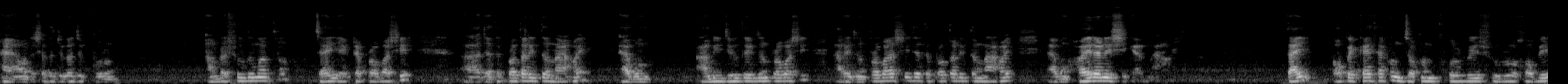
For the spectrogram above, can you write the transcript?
হ্যাঁ আমাদের সাথে যোগাযোগ করুন। আমরা শুধুমাত্র চাই একটা প্রবাসীর যাতে প্রতারিত না হয় এবং আমি যেহেতু একজন প্রবাসী আর একজন প্রবাসী যাতে প্রতারিত না হয় এবং হয়রানির শিকার না হয়। তাই অপেক্ষায় থাকুন, যখন খুলবে, শুরু হবে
